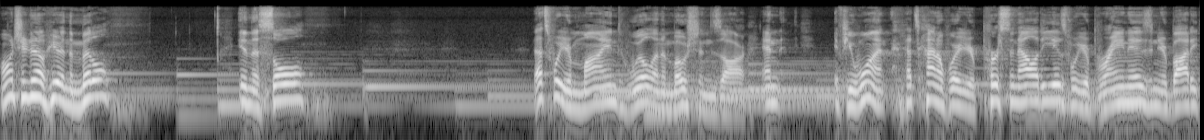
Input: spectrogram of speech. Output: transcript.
I want you to know here in the middle, in the soul, that's where your mind, will, and emotions are. And if you want, that's kind of where your personality is, where your brain is and your body.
